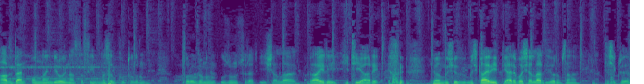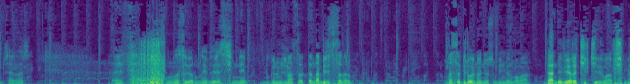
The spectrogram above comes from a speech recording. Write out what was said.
Abi ben online bir oyun hastasıyım. Nasıl kurtulurum? Programın uzun sürer inşallah. Gayri ihtiyari yanlış yazılmış. Gayri ihtiyari başarılar diliyorum sana. Teşekkür ederim Serdar. Evet. Bunu nasıl yorumlayabiliriz? Şimdi bugünümüzün hastalıklarından birisi sanırım. Nasıl bir oyun oynuyorsun bilmiyorum ama ben de bir ara çiftçiydim abi şimdi.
